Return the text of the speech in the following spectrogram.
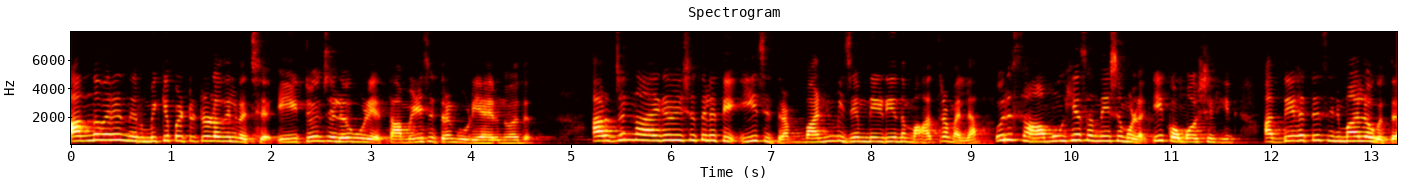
അന്നുവരെ നിർമ്മിക്കപ്പെട്ടിട്ടുള്ളതിൽ വെച്ച് ഏറ്റവും ചെലവ് കൂടിയ തമിഴ് ചിത്രം കൂടിയായിരുന്നു അത്. അർജുൻ നായക വേഷത്തിലെത്തി ഈ ചിത്രം വൻ വിജയം നേടിയെന്ന് മാത്രമല്ല ഒരു സാമൂഹ്യ സന്ദേശമുള്ള ഈ കൊമേഴ്ഷ്യൽ ഹിറ്റ് അദ്ദേഹത്തെ സിനിമാ ലോകത്ത്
